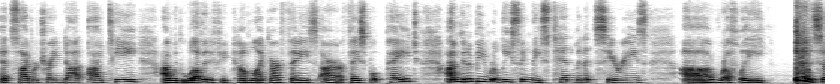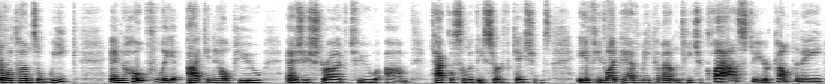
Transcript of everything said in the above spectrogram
at cybertrain.it. I would love it if you'd come like our face our Facebook page. I'm going to be releasing these 10 minute series uh, roughly several times a week, and hopefully I can help you as you strive to um, tackle some of these certifications. If you'd like to have me come out and teach a class to your company,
